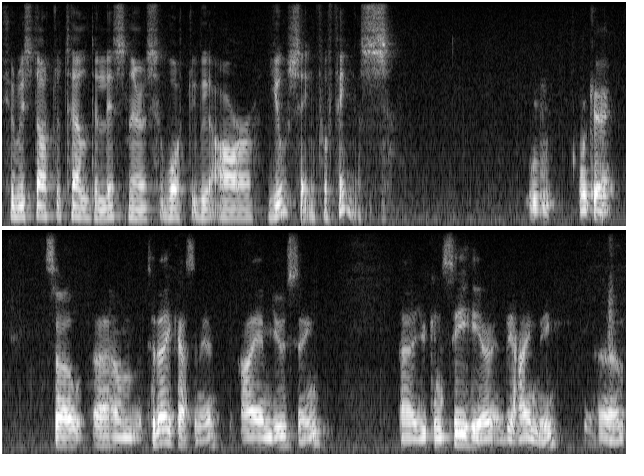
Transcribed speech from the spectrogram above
Should we start to tell the listeners what we are using for things? Mm, okay. So um, today, Casimir, I am using, uh, you can see here behind me, um,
